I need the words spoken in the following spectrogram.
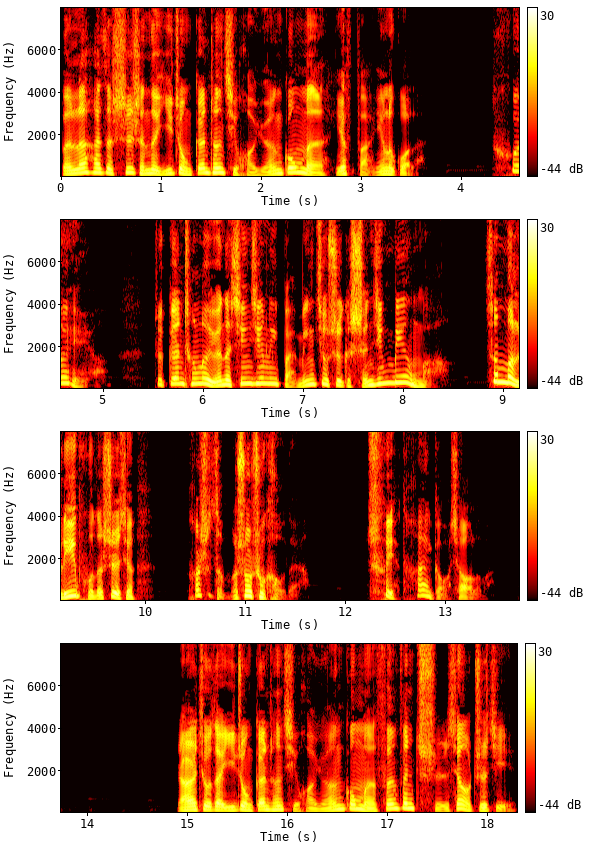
本来还在失神的一众甘城企划员工们也反应了过来。对呀，这甘城乐园的新经理摆明就是个神经病嘛！这么离谱的事情，他是怎么说出口的？这也太搞笑了吧！然而，就在一众甘城企划员工们纷纷耻笑之际，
